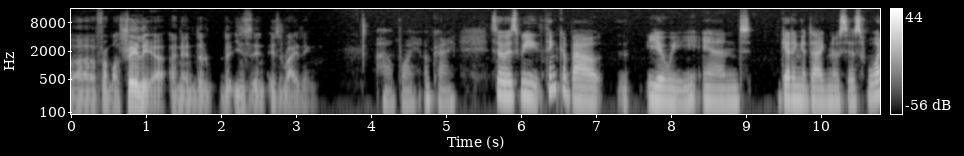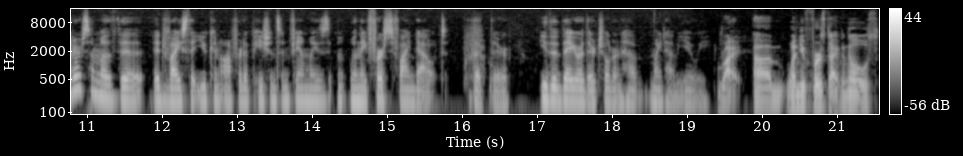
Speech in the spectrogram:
uh, from Australia, and then the the incident is rising. Oh boy. Okay. So as we think about EOE and getting a diagnosis, what are some of the advice that you can offer to patients and families when they first find out that they're either they or their children have might have EOE? Right. Um, when you first diagnose,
